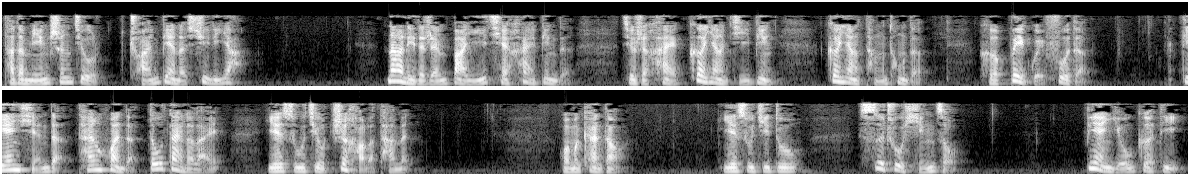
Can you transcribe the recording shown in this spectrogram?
他的名声就传遍了叙利亚。那里的人把一切害病的，就是害各样疾病、各样疼痛的和被鬼附的、癫痫的、瘫痪的，都带了来，耶稣就治好了他们。我们看到，耶稣基督四处行走，遍游各地，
